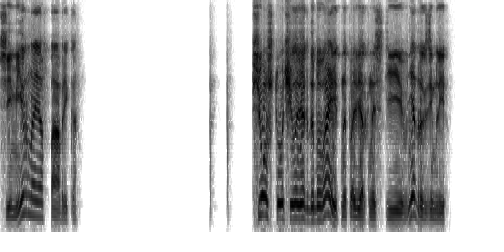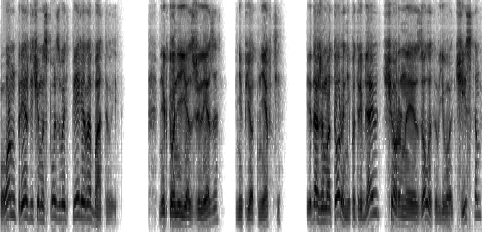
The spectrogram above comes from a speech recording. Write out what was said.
Всемирная фабрика. Все, что человек добывает на поверхности и в недрах земли, он, прежде чем использовать, перерабатывает. Никто не ест железа, не пьет нефти, и даже моторы не потребляют черное золото в его чистом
